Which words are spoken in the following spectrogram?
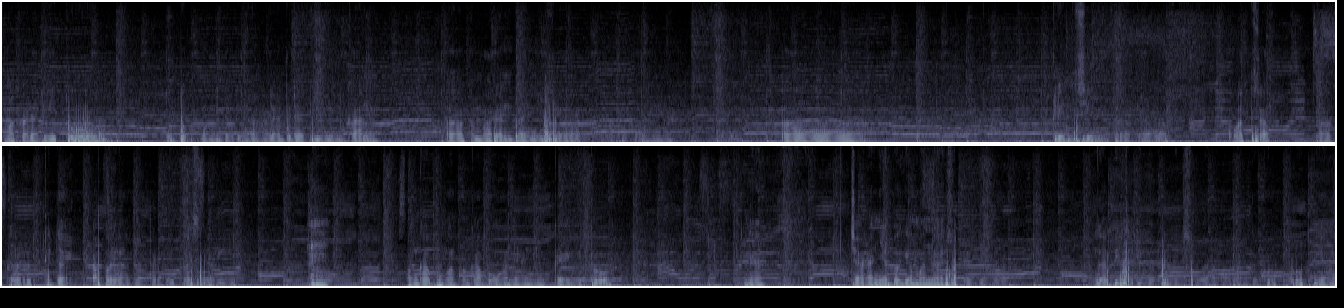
maka dari itu untuk menghindari hal-hal yang tidak diinginkan uh, kemarin Mbak Indonesia melakukan uh, cleansing terhadap WhatsApp agar tidak apa ya agar terbebas dari penggabungan-penggabungan yang kayak gitu. Nah, caranya bagaimana supaya kita nggak bisa digabungin sembarang orang ke grup-grup yang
